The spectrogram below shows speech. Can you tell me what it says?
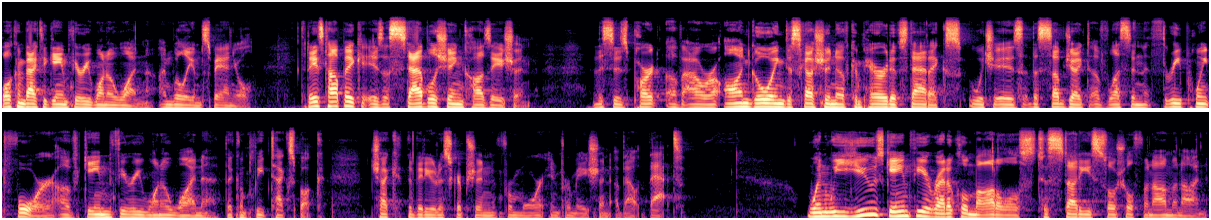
Welcome back to Game Theory 101. I'm William Spaniel. Today's topic is establishing causation. This is part of our ongoing discussion of comparative statics, which is the subject of lesson 3.4 of Game Theory 101, the complete textbook. Check the video description for more information about that. When we use game theoretical models to study social phenomenon,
